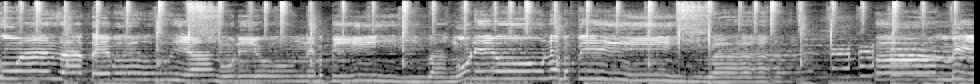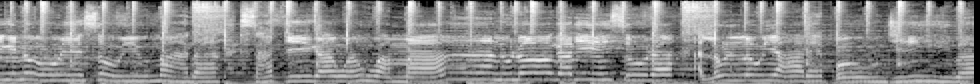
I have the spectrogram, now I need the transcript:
ကိုဝမ်းစားတဲ့ဘူးရာငိုနေုံနဲ့မပြီးပါငိုနေုံနဲ့မပြီးပါအော်မိငနိုးရေဆိုယူမသာစာပြေကဝမ်းဝါမှာလူလောကကြီးဆိုတာအလုံးလုံးရတဲ့ပုံကြီးပါ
